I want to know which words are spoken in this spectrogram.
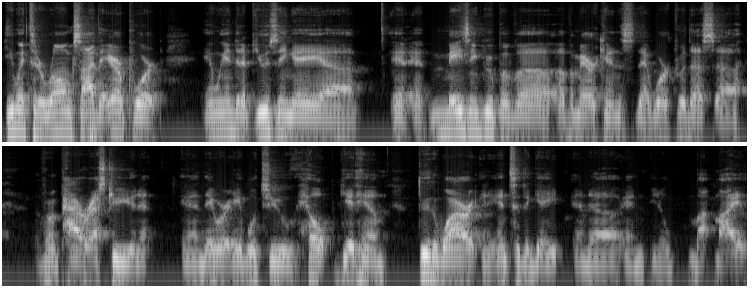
He went to the wrong side of the airport, and we ended up using a an amazing group of, uh, of Americans that worked with us uh, from a power pararescue unit, and they were able to help get him through the wire and into the gate. And uh, and you know my, my,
